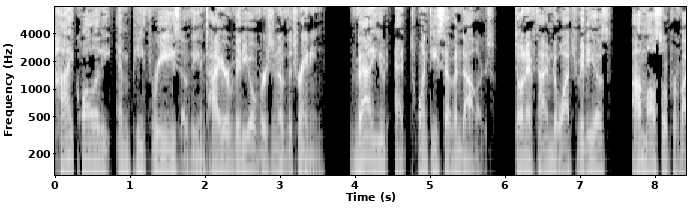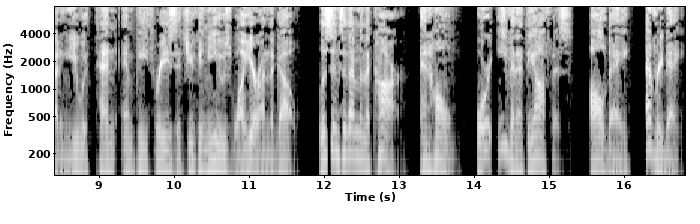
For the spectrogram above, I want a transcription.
high quality MP3s of the entire video version of the training, valued at $27. Don't have time to watch videos? I'm also providing you with 10 MP3s that you can use while you're on the go. Listen to them in the car, at home, or even at the office, all day, every day.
